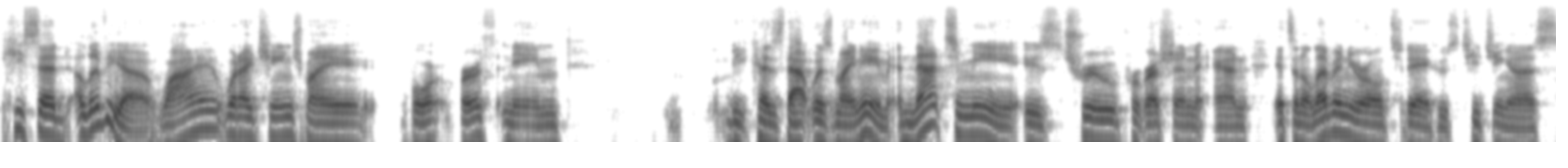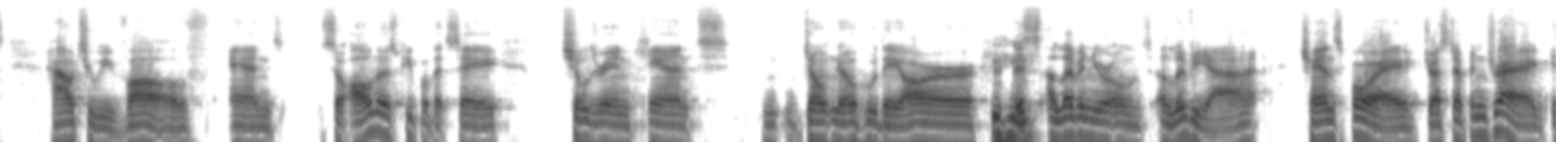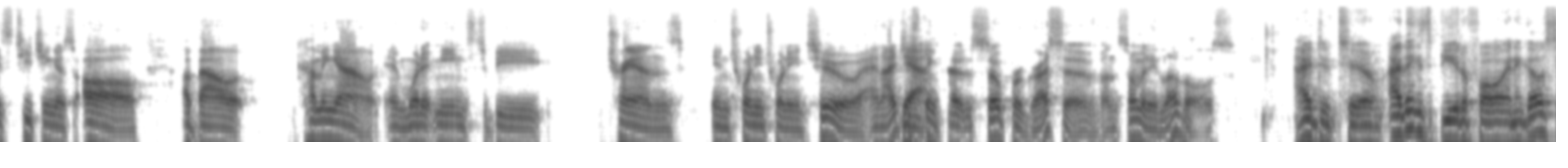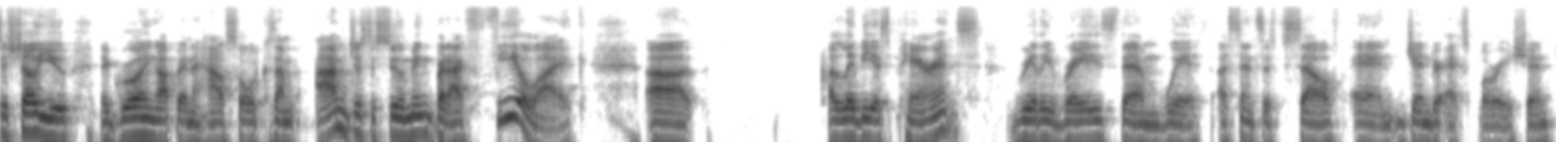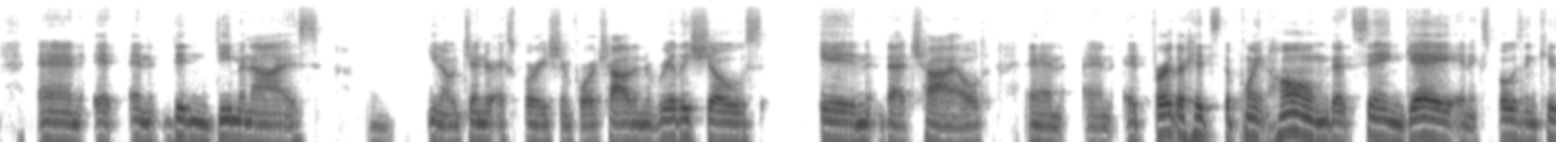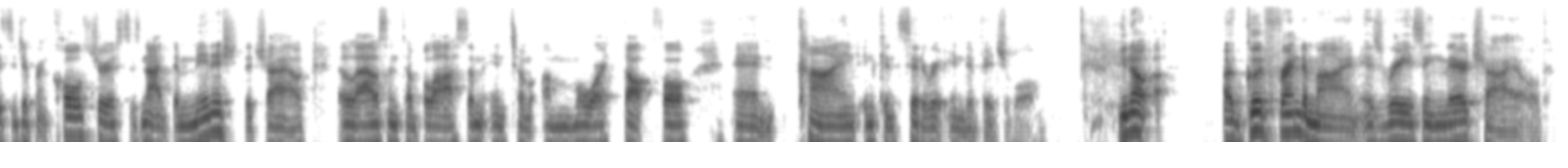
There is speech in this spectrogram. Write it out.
he said olivia why would i change my birth name because that was my name. And that to me is true progression. And it's an 11 year old today who's teaching us how to evolve. And so, all those people that say children can't, don't know who they are, hmm this 11 year old Olivia, trans boy dressed up in drag, is teaching us all about coming out and what it means to be trans in 2022 and i just Yeah. think that was so progressive on so many levels I do too. I think it's beautiful, and it goes to show you that growing up in a household. Because I'm, I'm just assuming, but I feel like uh, Olivia's parents really raised them with a sense of self and gender exploration, and it and didn't demonize, you know, gender exploration for a child, and it really shows in that child. And and it further hits the point home that saying gay and exposing kids to different cultures does not diminish the child. It allows them to blossom into a more thoughtful and kind and considerate individual. You know a good friend of mine is raising their child.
